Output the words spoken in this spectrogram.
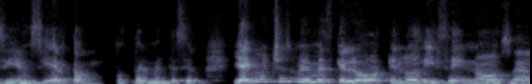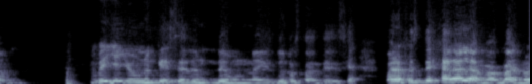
sí, es cierto, totalmente cierto. Y hay muchos memes que lo, que lo dicen, ¿no? O sea, veía yo uno que decía de un, de, un, de un restaurante, decía, para festejar a la mamá, ¿no?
